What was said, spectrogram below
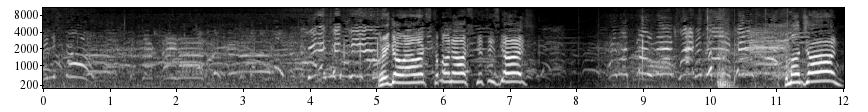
Finish strong! Finish it, Gio! There you go, Alex. Come on, Alex. Get these guys. Hey, let's go, Mitch! Let's go, Mitch! Come on, John.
